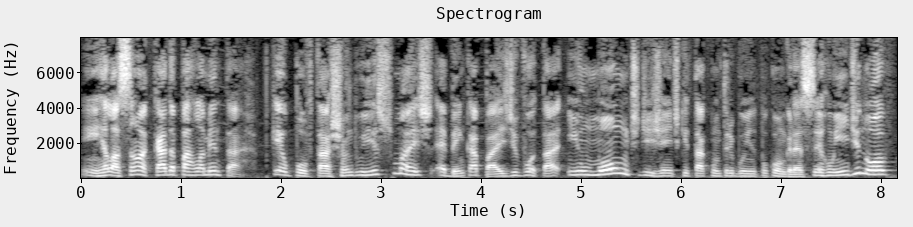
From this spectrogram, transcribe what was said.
em relação a cada parlamentar. Porque o povo está achando isso, mas é bem capaz de votar em um monte de gente que está contribuindo para o Congresso ser ruim de novo.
